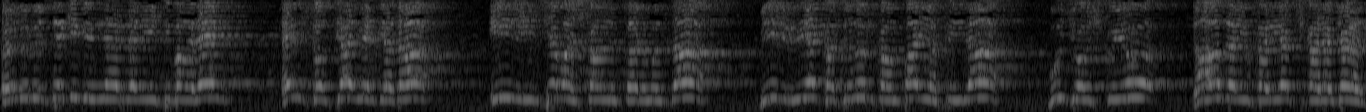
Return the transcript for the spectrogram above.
Önümüzdeki günlerden itibaren hem sosyal medyada il ilçe başkanlıklarımızda bir üye katılım kampanyasıyla bu coşkuyu daha da yukarıya çıkaracağız.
